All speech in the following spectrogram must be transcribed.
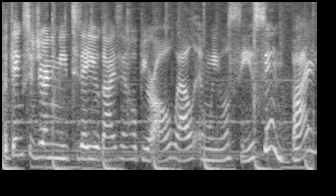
But thanks for joining me today, you guys. I hope you're all well, and we will see you soon. Bye.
